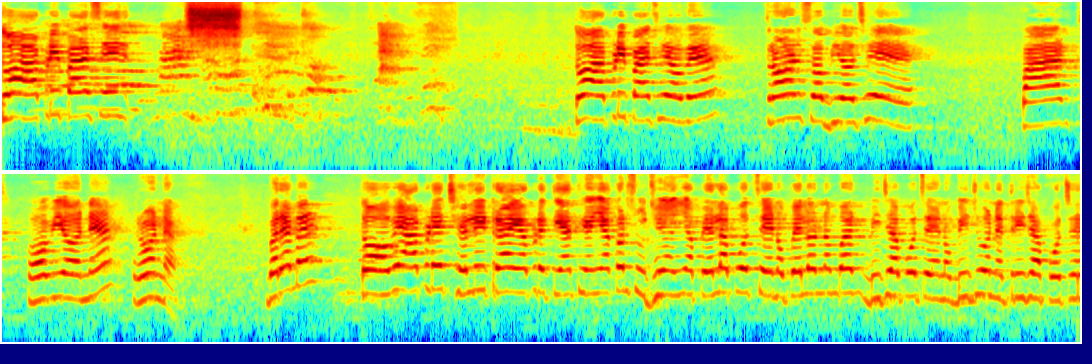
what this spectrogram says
તો આપણી પાસે તો આપણી પાસે હવે ત્રણ સભ્યો છે. પાર્થ ભવ્ય અને રોનક. બરાબર? તો હવે આપણે છેલ્લી ટ્રાય આપણે ત્યાંથી અહીંયા કરશું. જે અહીંયા પહેલાં પહોંચશે એનો પહેલો નંબર બીજા પહોંચે એનો બીજો અને ત્રીજા પહોંચે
